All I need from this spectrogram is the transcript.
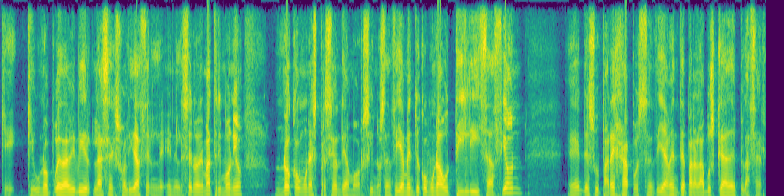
Que, uno pueda vivir la sexualidad en, el seno del matrimonio no como una expresión de amor, sino sencillamente como una utilización ¿eh? de su pareja, pues sencillamente para la búsqueda de placer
